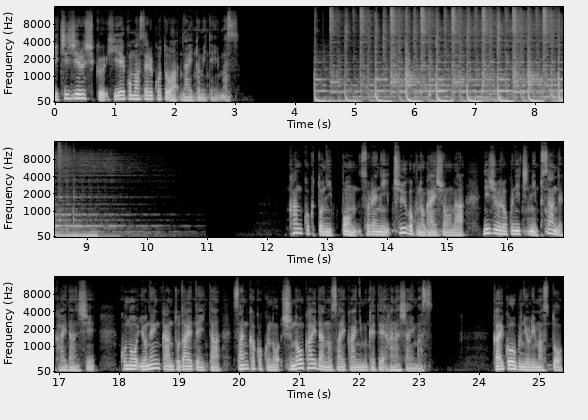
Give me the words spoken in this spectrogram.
著しく冷え込ませることはないと見ています。韓国と日本それに中国の外相が26日にプサンで会談しこの4年間途絶えていた3カ国の首脳会談の再開に向けて話し合います。外交部によりますと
